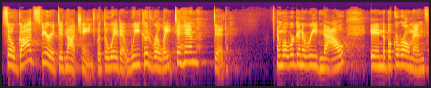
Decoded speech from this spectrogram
So God's spirit did not change, but the way that we could relate to him did. And what we're going to read now in the book of Romans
